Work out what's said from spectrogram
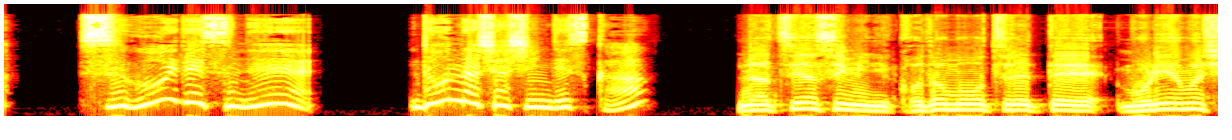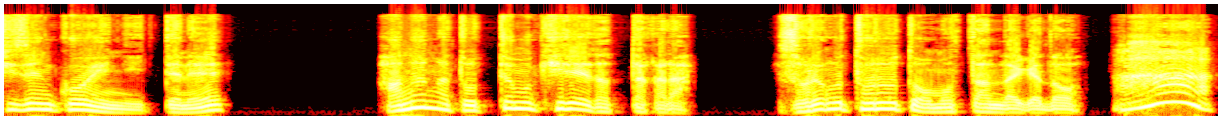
あ、すごいですね。どんな写真ですか？夏休みに子供を連れて森山自然公園に行ってね。花がとっても綺麗だったから、それを撮ろうと思ったんだけど、ああ、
